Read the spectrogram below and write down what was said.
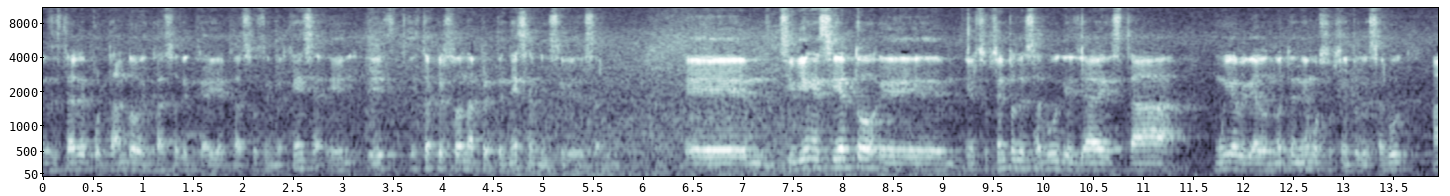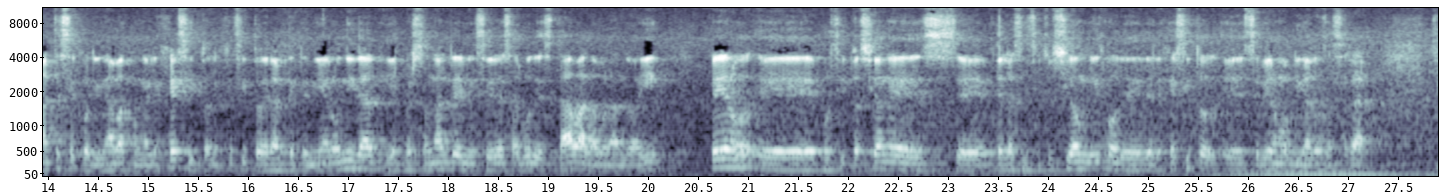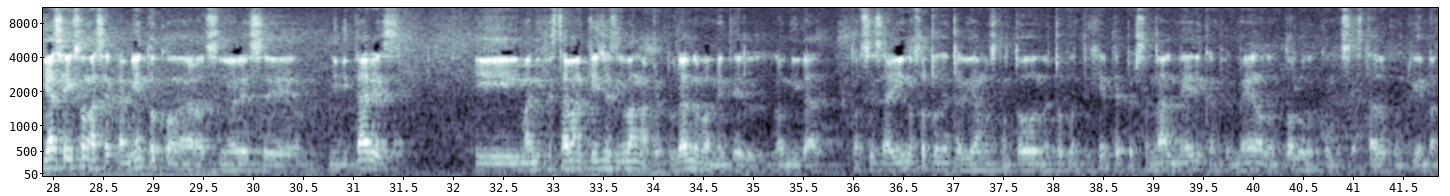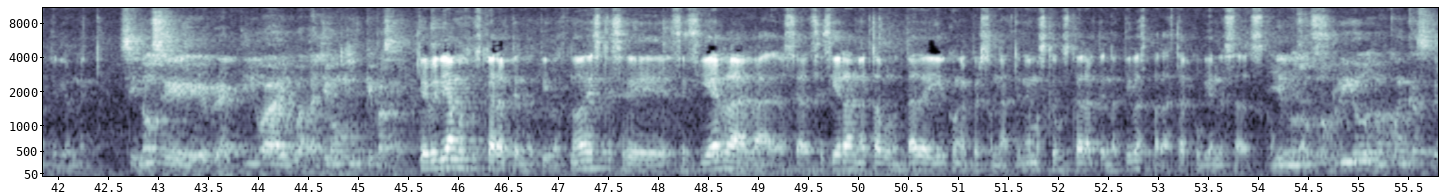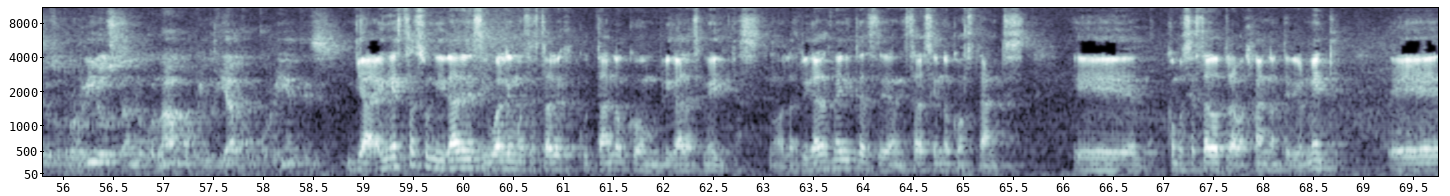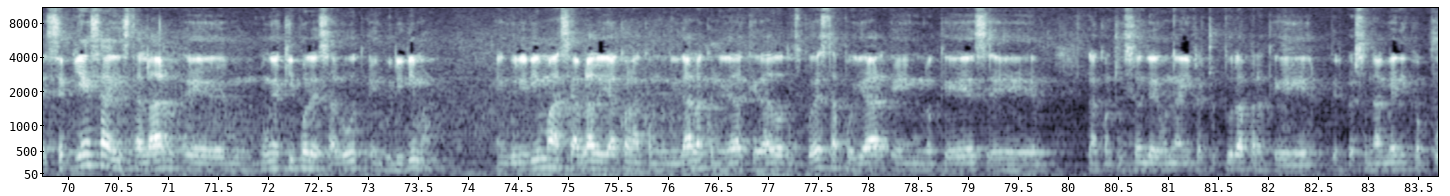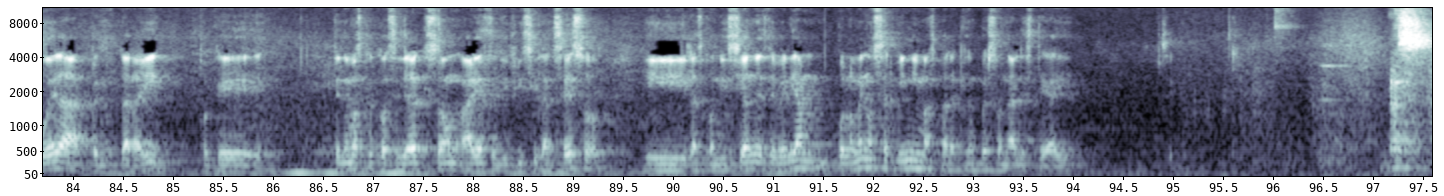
Nos está reportando en caso de que haya casos de emergencia. Él, esta persona pertenece al Ministerio de Salud. Eh, si bien es cierto, eh, el subcentro de salud ya está muy averiado, no tenemos subcentro de salud. Antes se coordinaba con el ejército, el ejército era el que tenía la unidad y el personal del Ministerio de Salud estaba laborando ahí. Pero eh, por situaciones de la institución mismo del ejército se vieron obligados a cerrar. Ya se hizo un acercamiento con los señores eh, militares y manifestaban que ellos iban a aperturar nuevamente la unidad. Entonces ahí nosotros entraríamos con todo nuestro contingente, personal, médico, enfermero, odontólogo, como se ha estado cumpliendo anteriormente. Si no se reactiva el batallón, ¿qué pasaría? Deberíamos buscar alternativas. No es que se, se cierra, la, o sea, se cierra nuestra voluntad de ir con el personal. Tenemos que buscar alternativas para estar cubriendo esas comunidades. ¿Y en los otros ríos, las cuencas de los otros ríos, tanto Conamo, Pinduyaco, Corrientes? Ya, en estas unidades igual hemos estado ejecutando con brigadas médicas. ¿no? Las brigadas médicas han estado siendo constantes. Eh, como se ha estado trabajando anteriormente. Eh, se piensa instalar eh, un equipo de salud en Guiririma. En Guiririma se ha hablado ya con la comunidad, la comunidad ha quedado dispuesta a apoyar en lo que es la construcción de una infraestructura para que el personal médico pueda pernoctar ahí, porque tenemos que considerar que son áreas de difícil acceso y las condiciones deberían por lo menos ser mínimas para que un personal esté ahí. Gracias.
